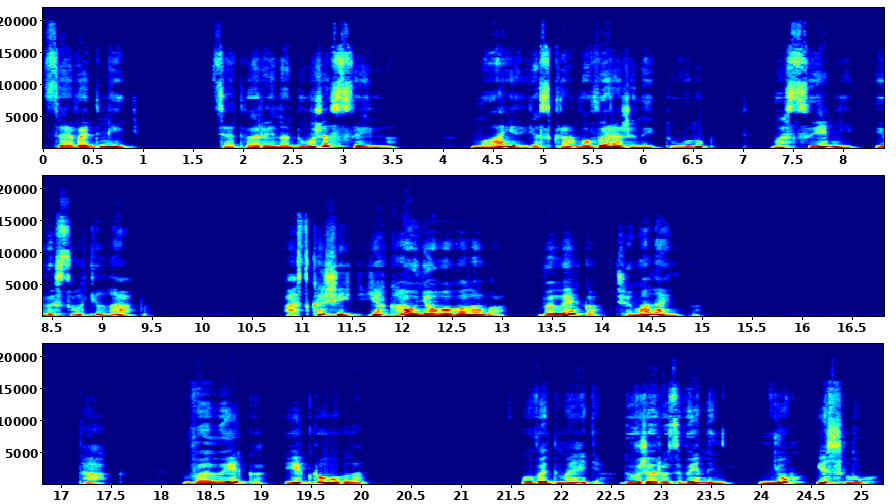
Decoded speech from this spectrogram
це ведмідь. Ця тварина дуже сильна, має яскраво виражений тулуб, масивні і високі лапи. А скажіть, яка у нього голова? Велика чи маленька? Так, велика і кругла. У ведмедя дуже розвинені нюх і слух.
